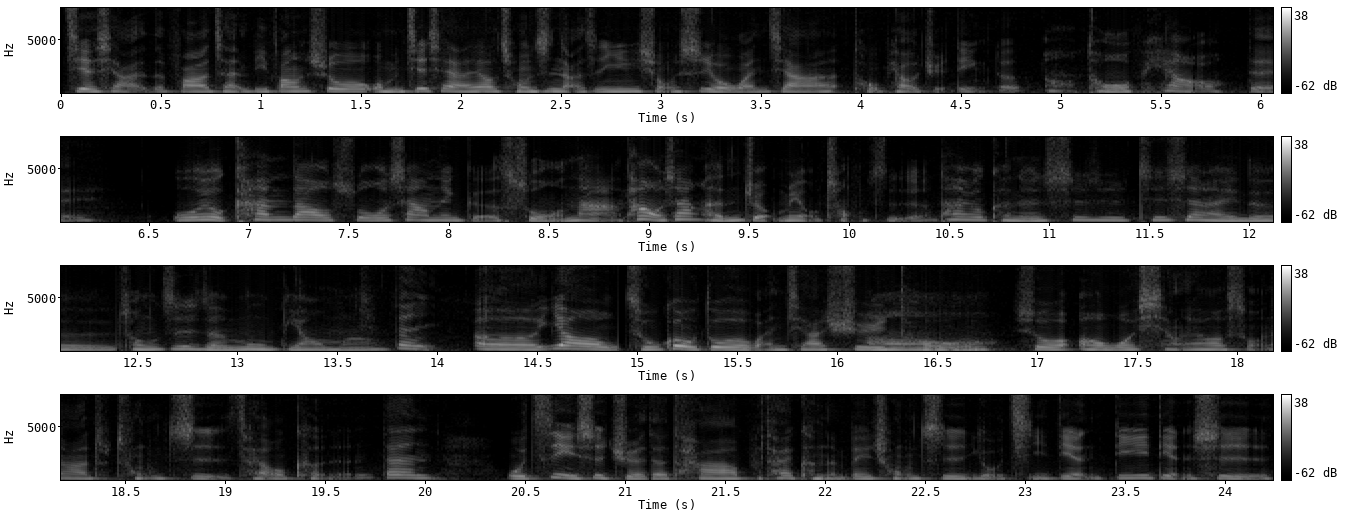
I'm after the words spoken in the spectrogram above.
接下来的发展，比方说，我们接下来要重置哪只英雄，是由玩家投票决定的。哦，投票，对，我有看到说，像那个唢呐，他好像很久没有重置了，他有可能是接下来的重置的目标吗？但呃，要足够多的玩家去投哦说哦我想要唢呐的重置才有可能。但我自己是觉得它不太可能被重置，有几点。第一点是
